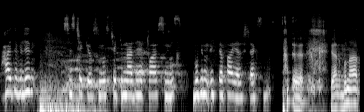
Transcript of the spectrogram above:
Haydi Bilin siz çekiyorsunuz. Çekimlerde hep varsınız. Bugün ilk defa yarışacaksınız. Evet. Yani buna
